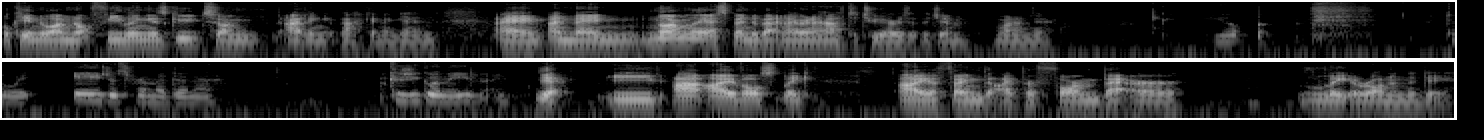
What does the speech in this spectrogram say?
okay, no, I'm not feeling as good, so I'm adding it back in again. Um, and then normally I spend about an hour and a half to two hours at the gym when I'm there. Yep. Have to wait ages for my dinner. Because you go in the evening. Yeah, Eve. I, I've also like I have found that I perform better later on in the day.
